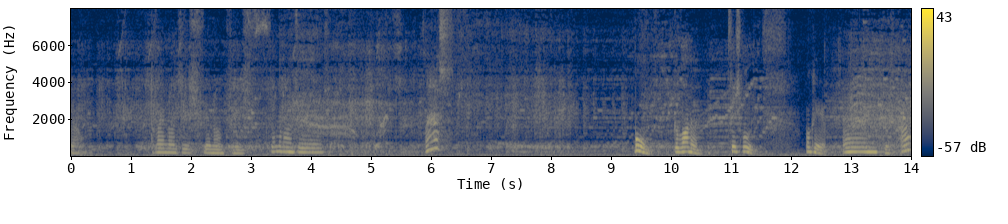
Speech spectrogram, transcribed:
ja. 93, 94, 95. Was? Boom. Gewonnen. Finde ich gut. Okay. Ähm, plus 8.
